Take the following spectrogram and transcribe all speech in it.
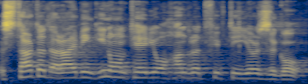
started arriving in Ontario 150 years ago.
